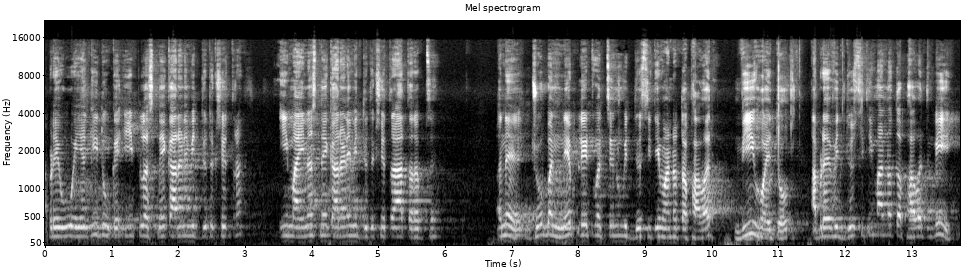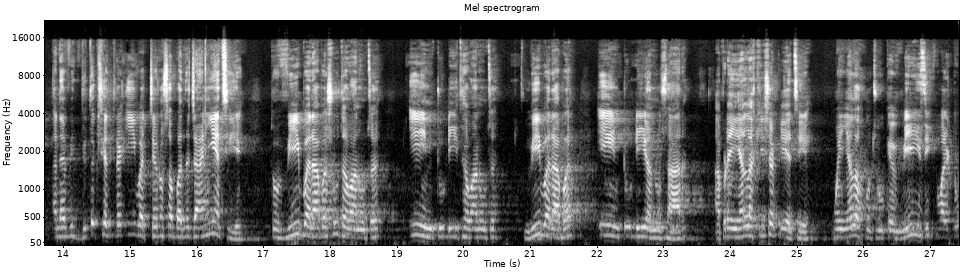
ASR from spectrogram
આપણે એવું અહીંયા કીધું કે ઈ પ્લસને કારણે વિદ્યુત ક્ષેત્ર ઈ માઇનસને કારણે વિદ્યુત ક્ષેત્ર આ તરફ છે. અને જો બંને પ્લેટ વચ્ચેનું વિદ્યુત સ્થિતિમાનનો તફાવત વી હોય તો આપણે વિદ્યુત સ્થિતિમાનનો તફાવત વી અને વિદ્યુત ક્ષેત્ર ઈ વચ્ચેનો સંબંધ જાણીએ છીએ. તો વી બરાબર શું થવાનું છે? ઈ ઇન્ટુ ડી થવાનું છે. વી બરાબર ઈ ઇન્ટુ ડી અનુસાર આપણે અહીંયા લખી શકીએ છીએ. હું અહીંયા લખું છું કે V is equal to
